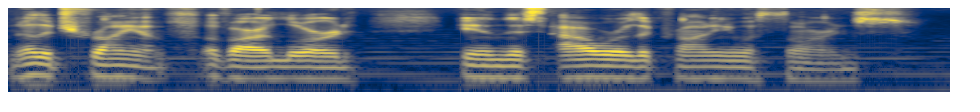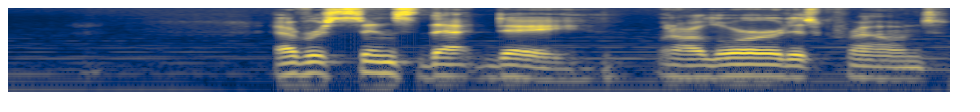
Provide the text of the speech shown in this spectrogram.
another triumph of our Lord in this hour of the crowning with thorns. Ever since that day when our Lord is crowned,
